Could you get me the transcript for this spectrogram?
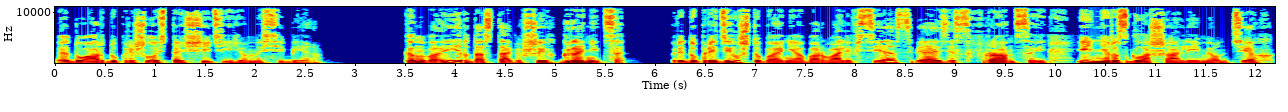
Эдуарду пришлось тащить ее на себе. Конвоир, доставивший их к границе, предупредил, чтобы они оборвали все связи с Францией и не разглашали имен тех,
